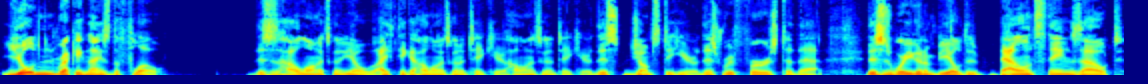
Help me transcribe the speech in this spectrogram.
You'll recognize the flow. This is how long it's going to, you know, I think how long it's going to take here, how long it's going to take here. This jumps to here. This refers to that. This is where you're going to be able to balance things out.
